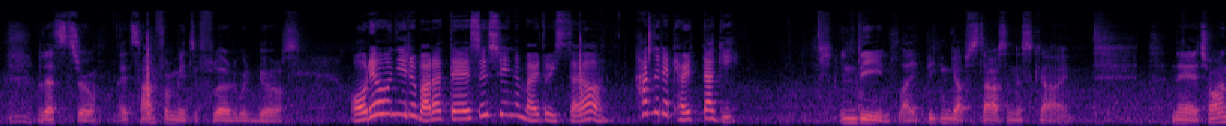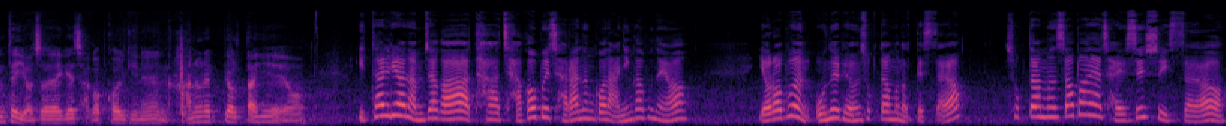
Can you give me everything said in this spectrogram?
That's true. It's hard for me to flirt with girls. 어려운 일을 말할 때 쓸 수 있는 말도 있어요. 하늘의 별 따기. Indeed, like picking up stars in the sky. 네, 저한테 여자에게 작업 걸기는 하늘의 별 따기예요. 이탈리아 남자가 다 작업을 잘하는 건 아닌가 보네요. 여러분, 오늘 배운 속담은 어땠어요? 속담은 써봐야 잘 쓸 수 있어요.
